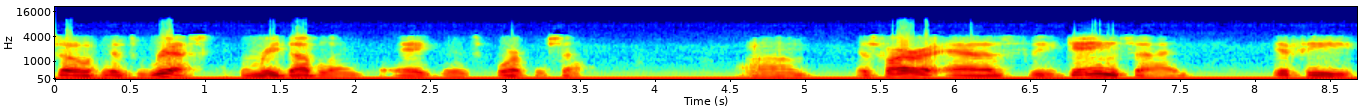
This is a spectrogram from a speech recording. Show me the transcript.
So his risk from redoubling to 8 is 4%. Um, as far as the gain side, if he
